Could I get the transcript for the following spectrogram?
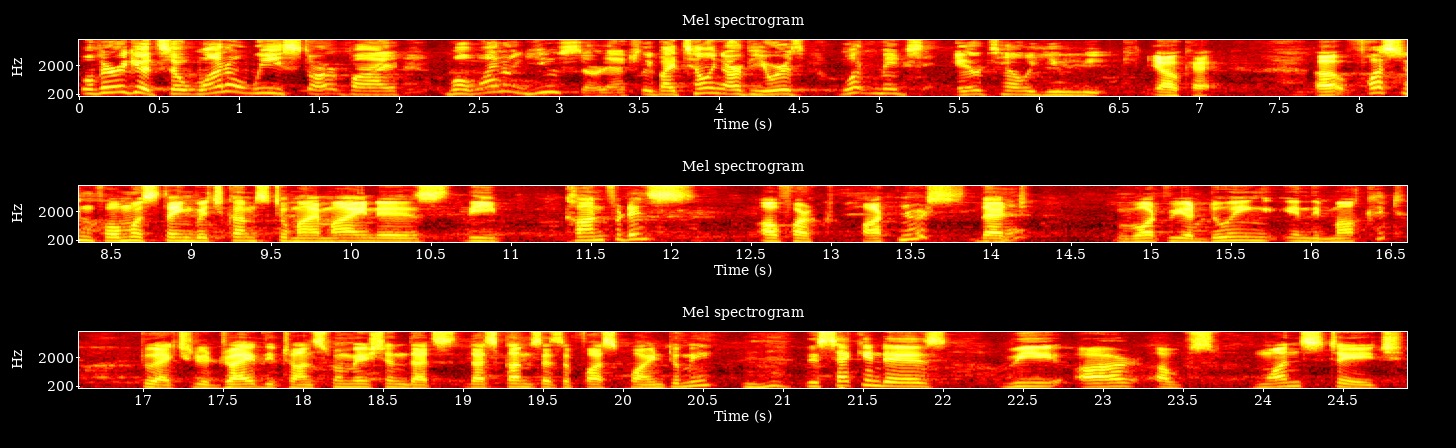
Well, very good. So, why don't we start by, well, why don't you start actually by telling our viewers what makes Airtel unique? Yeah, okay. Uh, first and foremost thing which comes to my mind is the confidence of our partners that what we are doing in the market to actually drive the transformation that's that comes as a first point to me mm-hmm. the second is we are a one stage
